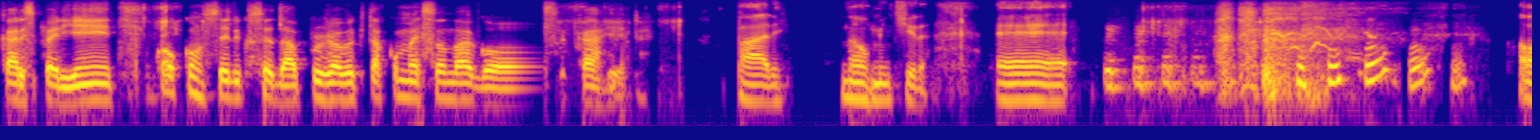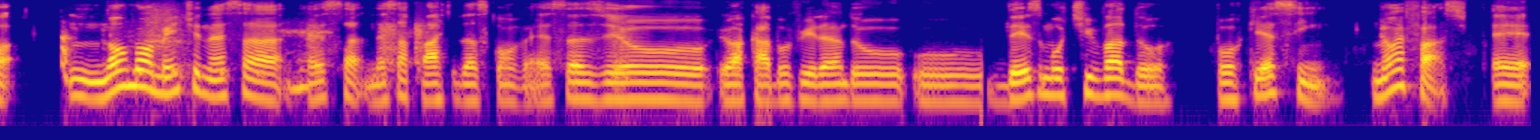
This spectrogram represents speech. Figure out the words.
cara experiente? Qual conselho que você dá para o jovem que está começando agora essa carreira? Pare. Não, mentira. É... Ó, Normalmente nessa, nessa, nessa parte das conversas eu, eu acabo virando o desmotivador. Porque assim, não é fácil. É,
